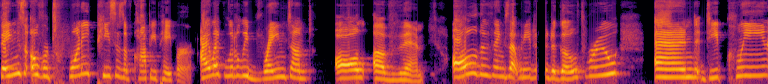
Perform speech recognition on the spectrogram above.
things over 20 pieces of copy paper. I like literally brain dumped all of them, all of the things that we needed to go through and deep clean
